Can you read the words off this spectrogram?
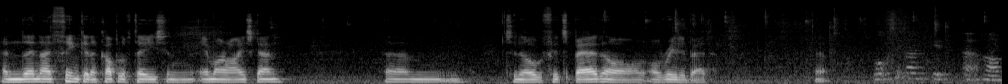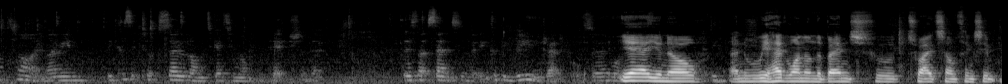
and then I think in a couple of days an MRI scan um, to know if it's bad or, or really bad. What was it like at half time? I mean, because it took so long to get him off the pitch, that there's that sense of it could be really dreadful. So Yeah, you know, and we had one on the bench who tried something. Sim-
